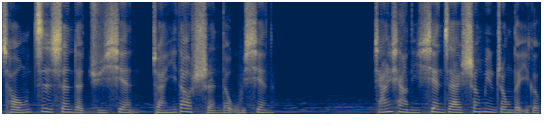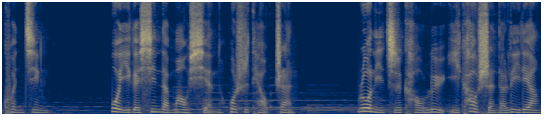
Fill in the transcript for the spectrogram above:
从自身的局限转移到神的无限。想一想你现在生命中的一个困境，或一个新的冒险，或是挑战。若你只考虑依靠神的力量，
